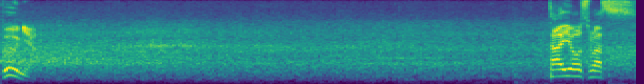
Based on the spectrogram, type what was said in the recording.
クーニャ。対応します。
